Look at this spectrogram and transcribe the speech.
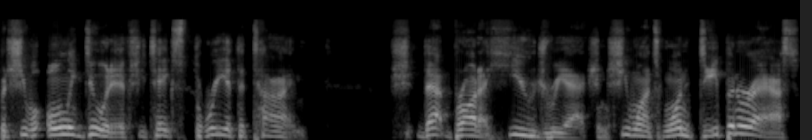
but she will only do it if she takes three at the time. Sh- That brought a huge reaction. She wants one deep in her ass,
